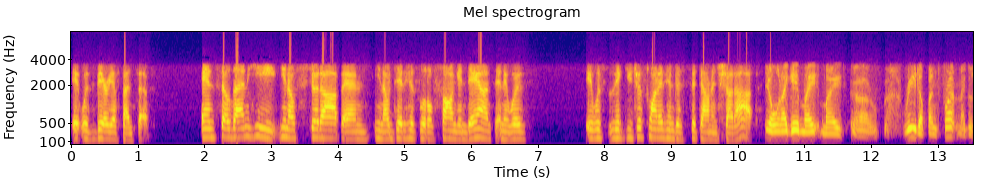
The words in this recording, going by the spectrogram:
it was very offensive. And so then he, you know, stood up and, you know, did his little song and dance and it was it was like you just wanted him to sit down and shut up. You know, when I gave my my uh, read up in front, and I goes,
